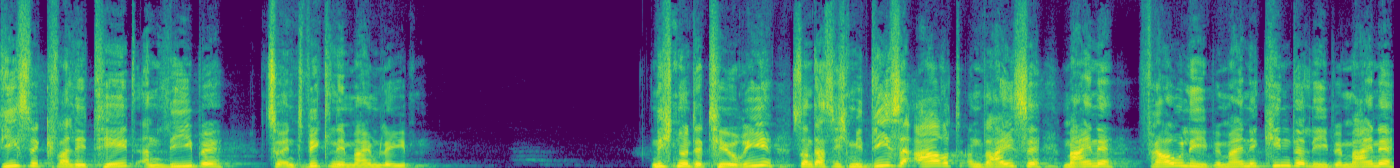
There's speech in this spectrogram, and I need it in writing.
diese Qualität an Liebe zu entwickeln in meinem Leben. Nicht nur der Theorie, sondern dass ich mit dieser Art und Weise meine Frau liebe, meine Kinder liebe, meine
